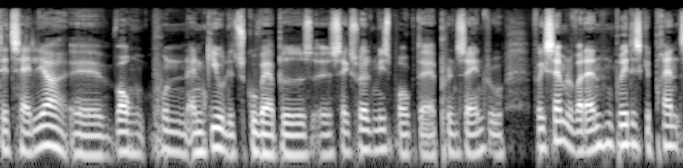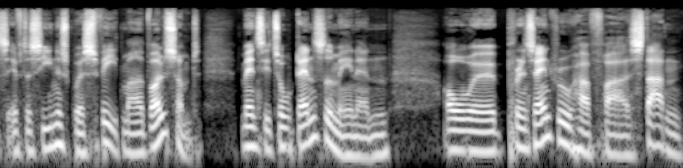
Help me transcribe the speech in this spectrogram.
detaljer, øh, hvor hun angiveligt skulle være blevet øh, seksuelt misbrugt af Prince Andrew. For eksempel, hvordan den britiske prins efter sine skulle have svedt meget voldsomt, mens de to dansede med hinanden. Og øh, Prince Andrew har fra starten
